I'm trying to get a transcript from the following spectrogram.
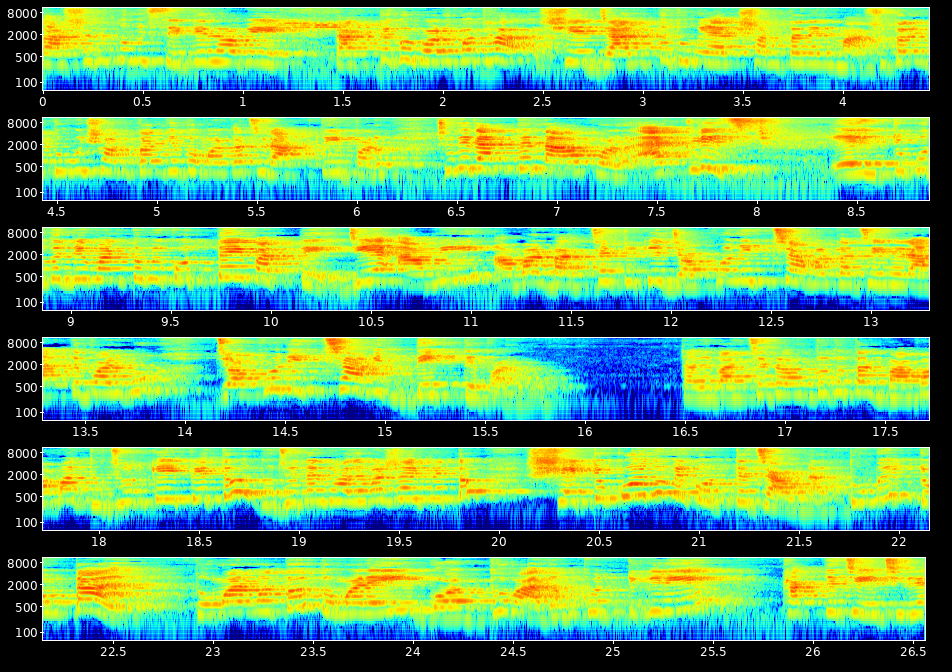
কার সাথে তুমি সেটেল হবে, তার থেকেও বড় কথা, সে জানতো তুমি এক সন্তানের মা, সুতরাং তুমি সন্তানকে তোমার কাছে রাখতেই পারো। যদি রাখতে নাও পারো অ্যাটলিস্ট এইটুকু তো ডিমান্ড তুমি করতেই পারতে, যে আমি আমার বাচ্চাটিকে যখন ইচ্ছা আমার কাছে এনে রাখতে পারব, যখন ইচ্ছা আমি দেখতে পারব। তাহলে বাচ্চাটা অন্তত তার বাবা মা দুজনকেই পেতো, দুজনের ভালোবাসাই পেতো, সেটুকুও তুমি করতে চাও না। তুমি টোটাল তোমার মতো তোমার এই গর্ধ আদমখোরটিকে নিয়ে থাকতে চেয়েছিলে,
